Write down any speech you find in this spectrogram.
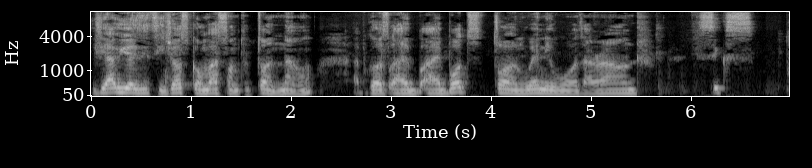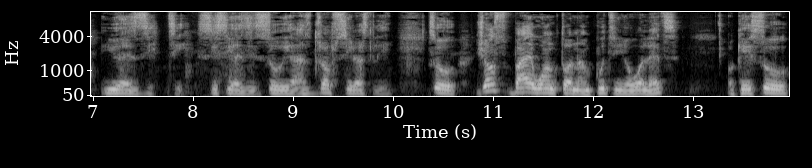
if you have USDT, just convert some to ton now. Because I I bought ton when it was around six USDT, six USD. So it has dropped seriously. So just buy one ton and put in your wallet Okay, so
